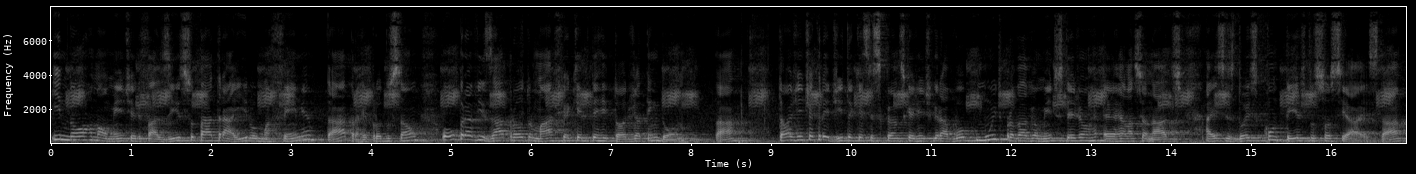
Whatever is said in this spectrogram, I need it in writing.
E normalmente ele faz isso para atrair uma fêmea, tá? Para reprodução ou para avisar para outro macho que aquele território já tem dono, tá? Então a gente acredita que esses cantos que a gente gravou muito provavelmente estejam é, relacionados a esses dois contextos sociais, tá?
